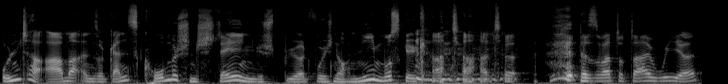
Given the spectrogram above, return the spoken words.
Unterarme an so ganz komischen Stellen gespürt, wo ich noch nie Muskelkater hatte. Das war total weird.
